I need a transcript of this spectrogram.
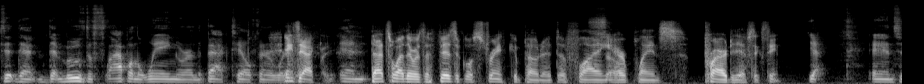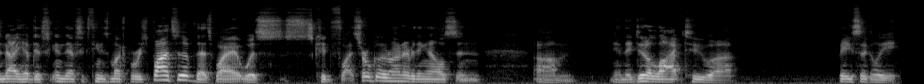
to, that that moved the flap on the wing or on the back tail fin or whatever. Exactly. And That's why there was a physical strength component of flying So- airplanes prior to the F-16. Yeah, and so now you have this, and the F sixteen is much more responsive. That's why it was could fly circles around everything else, and um, and they did a lot to uh, basically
